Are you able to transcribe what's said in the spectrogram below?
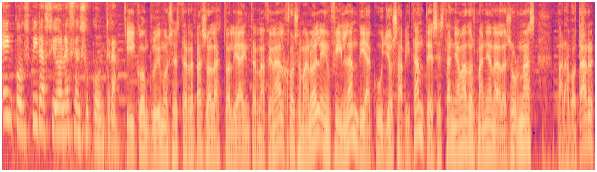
en conspiraciones en su contra. Y concluimos este repaso a la actualidad internacional. José Manuel, en Finlandia, cuyos habitantes están llamados mañana a las urnas para votar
